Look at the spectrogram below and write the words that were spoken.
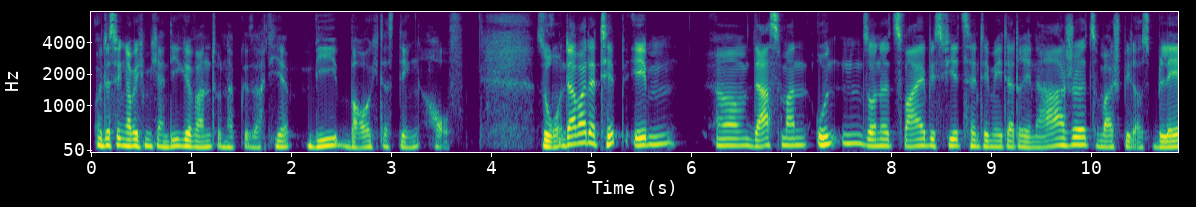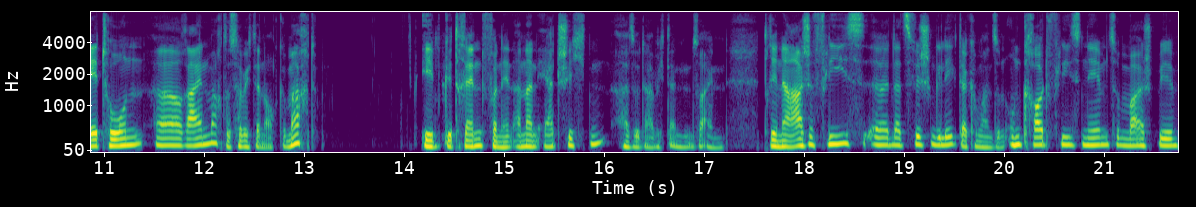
Und deswegen habe ich mich an die gewandt und habe gesagt, hier, wie baue ich das Ding auf? So, und da war der Tipp eben, ähm, dass man unten so eine zwei bis vier Zentimeter Drainage, zum Beispiel aus Blähton, äh, reinmacht. Das habe ich dann auch gemacht. Eben getrennt von den anderen Erdschichten. Also da habe ich dann so ein Drainageflies äh, dazwischen gelegt. Da kann man so ein Unkrautvlies nehmen zum Beispiel.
